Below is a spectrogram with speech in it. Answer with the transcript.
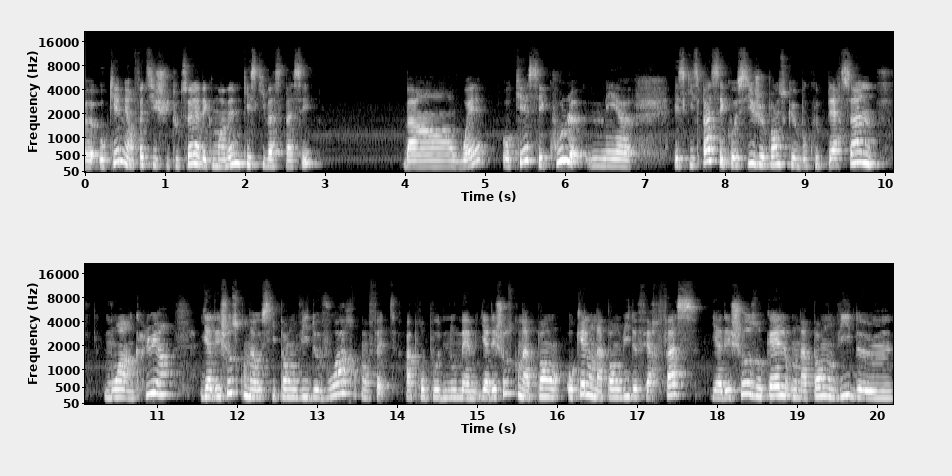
euh, Ok, mais en fait, si je suis toute seule avec moi-même, qu'est-ce qui va se passer? Ben ouais, ok, c'est cool, mais. et ce qui se passe, c'est qu'aussi, je pense que beaucoup de personnes moi inclus, hein, il y a des choses qu'on n'a aussi pas envie de voir en fait à propos de nous-mêmes. Il y a des choses pas, auxquelles on n'a pas envie de faire face. Il y a des choses auxquelles on n'a pas envie de.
